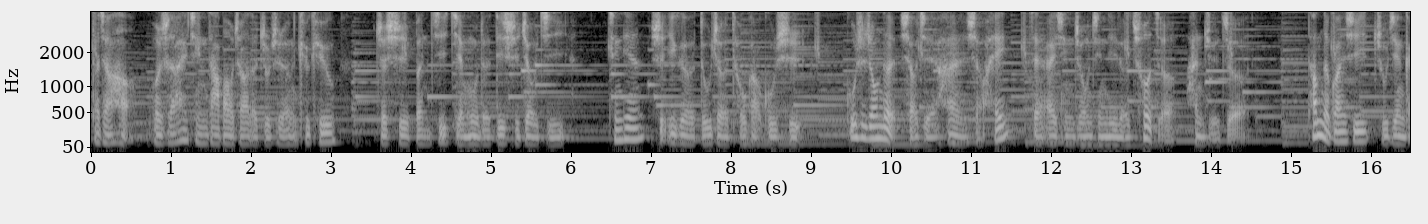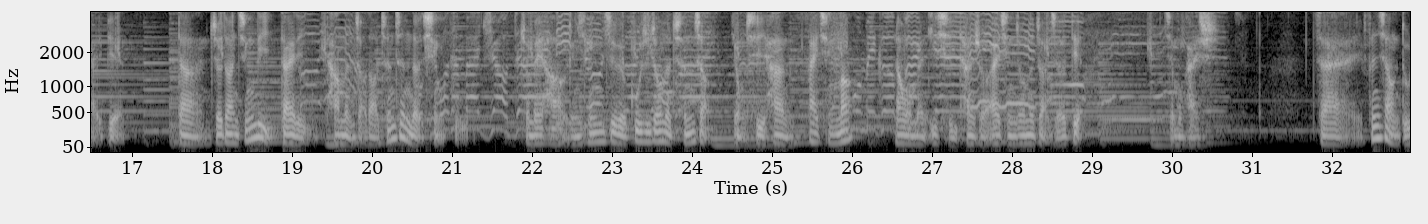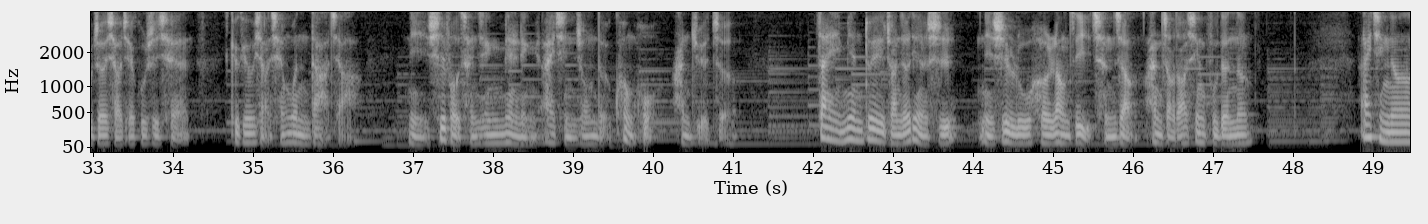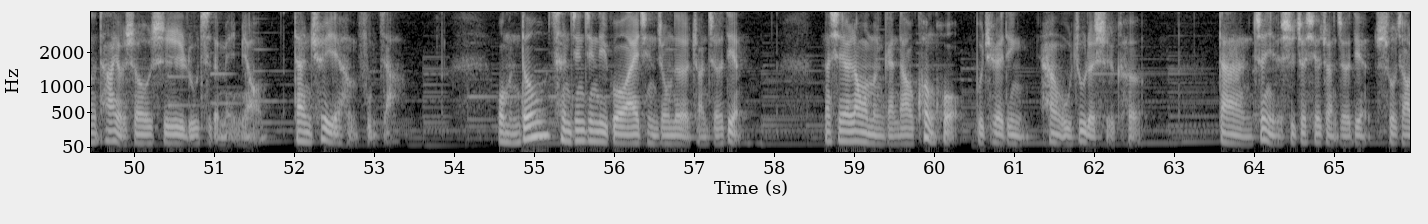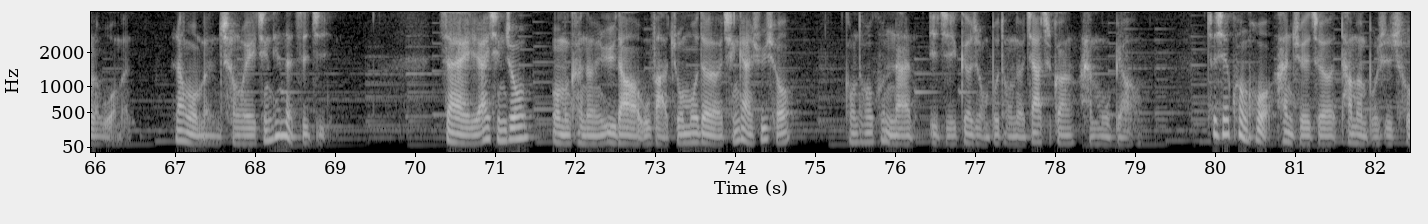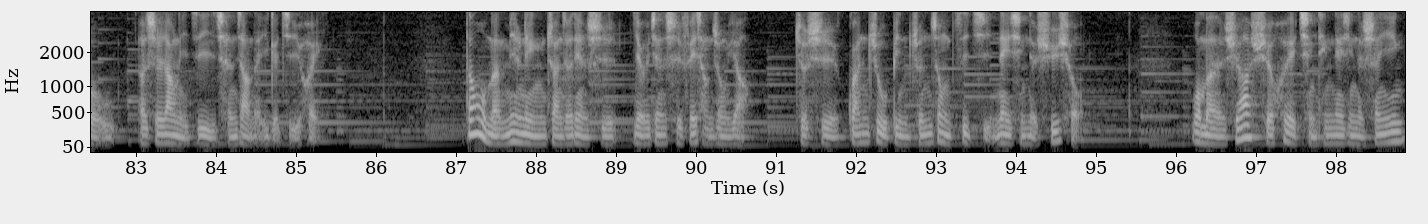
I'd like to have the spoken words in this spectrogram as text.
大家好，我是爱情大爆炸的主持人 QQ，这是本季节目的第十九集。今天是一个读者投稿故事，故事中的小杰和小黑在爱情中经历了挫折和抉择，他们的关系逐渐改变，但这段经历带领他们找到真正的幸福。准备好聆听这个故事中的成长、勇气和爱情吗？让我们一起探索爱情中的转折点。节目开始，在分享读者小杰故事前，QQ 想先问大家：你是否曾经面临爱情中的困惑和抉择？在面对转折点时，你是如何让自己成长和找到幸福的呢？爱情呢，它有时候是如此的美妙，但却也很复杂。我们都曾经经历过爱情中的转折点。那些让我们感到困惑、不确定和无助的时刻，但正也是这些转折点塑造了我们，让我们成为今天的自己。在爱情中，我们可能遇到无法捉摸的情感需求、沟通困难，以及各种不同的价值观和目标。这些困惑和抉择，它们不是错误，而是让你自己成长的一个机会。当我们面临转折点时，有一件事非常重要，就是关注并尊重自己内心的需求。我们需要学会倾听内心的声音，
